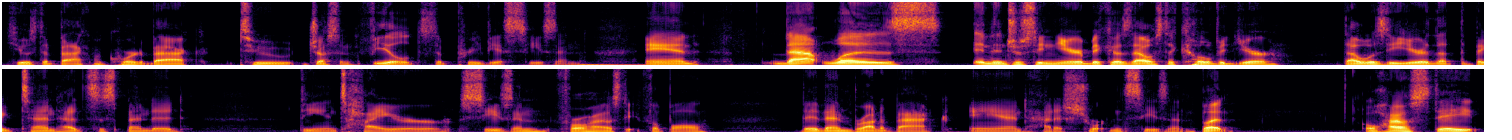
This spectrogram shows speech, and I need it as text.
He was the backup quarterback to Justin Fields the previous season, and that was an interesting year because that was the COVID year. That was the year that the Big Ten had suspended the entire season for Ohio State football. They then brought it back and had a shortened season. But Ohio State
